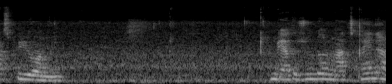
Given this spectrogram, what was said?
মাছ প্রিয় আমি। আমি এত সুন্দর মাছ খাই না।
